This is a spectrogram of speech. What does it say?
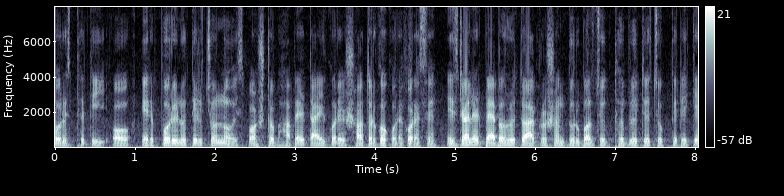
পরিস্থিতি ও এর পরিণতির জন্য স্পষ্টভাবে দায়ী করে সতর্ক করে করেছে। ইসরায়েলের ব্যবহৃত আগ্রাসন দুর্বল যুদ্ধবিরতি চুক্তিটিকে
